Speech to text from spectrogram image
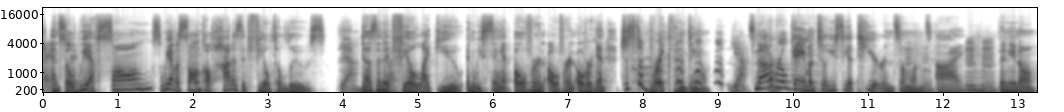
Right, And so right, we have songs. We have a song called How Does It Feel to Lose? Yeah. Doesn't Yeah. it feel like you? And we sing Yeah. it over and over and over again just to break them down. Yeah. It's not a real game until you see a tear in someone's eye. Mm-hmm. Then you know,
